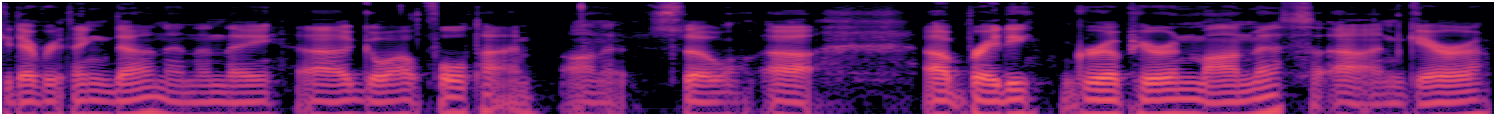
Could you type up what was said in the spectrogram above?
get everything done, and then they uh, go out full time on it. So uh, uh, Brady grew up here in Monmouth and Gara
